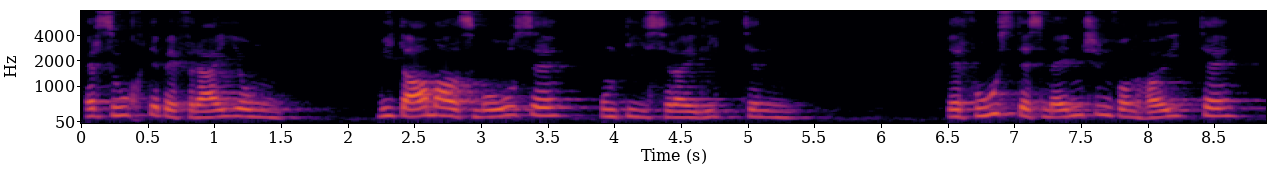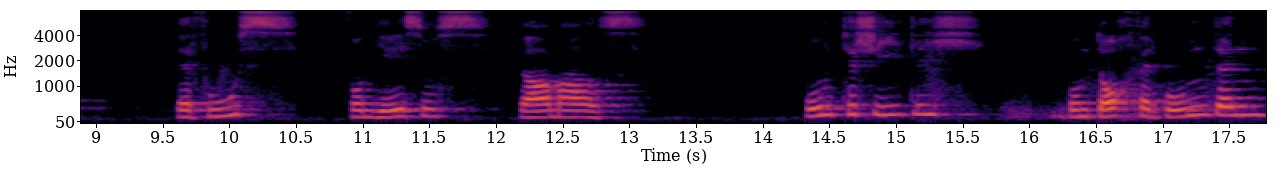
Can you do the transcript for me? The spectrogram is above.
er suchte Befreiung, wie damals Mose und die Israeliten. Der Fuß des Menschen von heute, der Fuß von Jesus damals. Unterschiedlich, und doch verbunden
